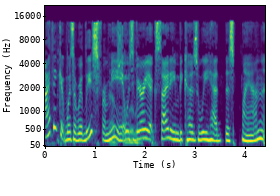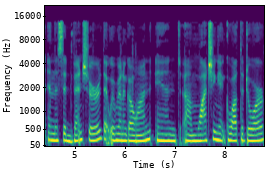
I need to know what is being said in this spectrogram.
I think it was a release for me. Absolutely. It was very exciting because we had this plan and this adventure that we were going to go on, and um, watching it go out the door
